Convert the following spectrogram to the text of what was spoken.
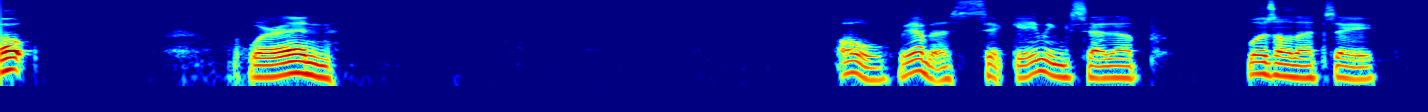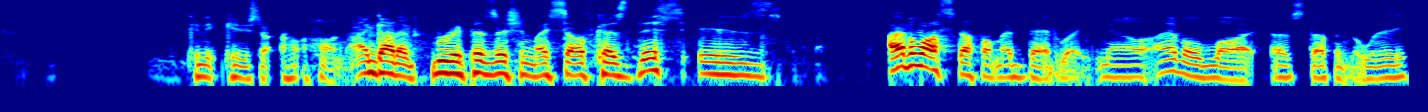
Oh, we're in. Oh, we have a sick gaming setup. What does all that say? Can you, can you start? Hold on. I gotta reposition myself because this is. I have a lot of stuff on my bed right now. I have a lot of stuff in the way.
